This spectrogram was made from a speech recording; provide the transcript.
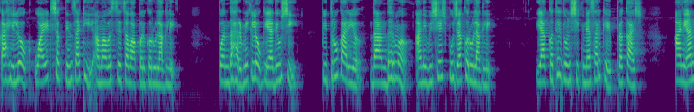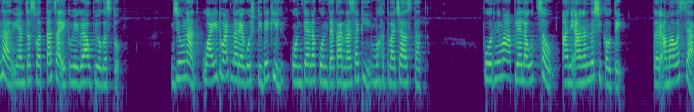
काही लोक वाईट शक्तींसाठी अमावस्येचा वापर करू लागले. पण धार्मिक लोक या दिवशी पितृकार्य दानधर्म आणि विशेष पूजा करू लागले. या कथेतून शिकण्यासारखे प्रकाश आणि अंधार यांचा स्वतःचा एक वेगळा उपयोग असतो. जीवनात वाईट वाटणाऱ्या गोष्टी देखील कोणत्या ना कोणत्या कारणासाठी महत्त्वाच्या असतात. पौर्णिमा आपल्याला उत्सव आणि आनंद शिकवते. तर अमावस्या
